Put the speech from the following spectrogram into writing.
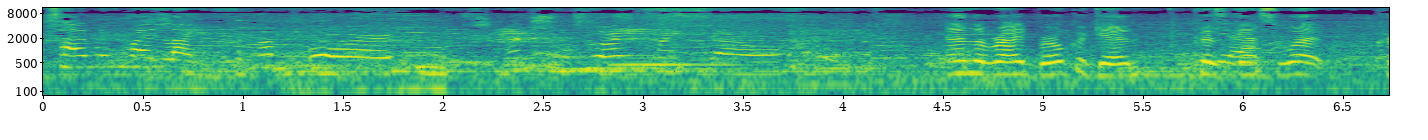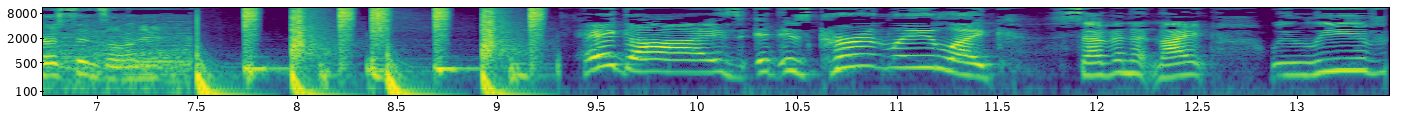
the time of my life. I'm bored. I'm enjoying myself. And the ride broke again, because Yeah. guess what? Kirsten's on it. Hey guys, it is currently like seven at night. We leave,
